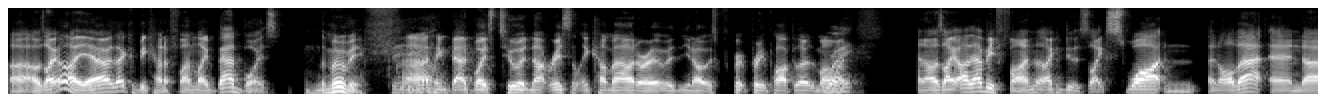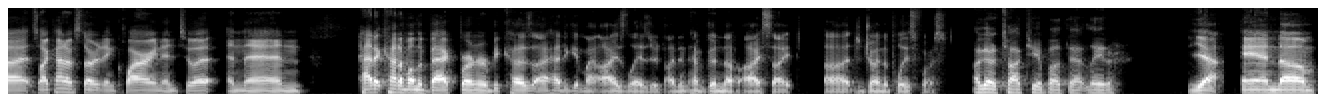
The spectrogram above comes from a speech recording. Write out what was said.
uh, I was like, "Oh yeah, that could be kind of fun, like Bad Boys, the movie." Uh, I think Bad Boys Two had not recently come out, or it was you know it was pr- pretty popular at the moment. Right. And I was like, "Oh, that'd be fun. I can do this like SWAT and and all that." And uh, so I kind of started inquiring into it, and then had it kind of on the back burner because I had to get my eyes lasered. I didn't have good enough eyesight uh, to join the police force. I got to talk to you about that later. Yeah, and um,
